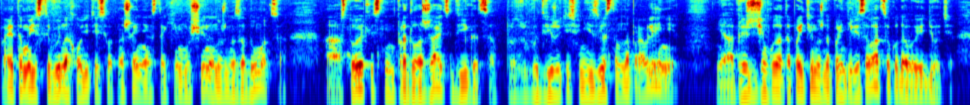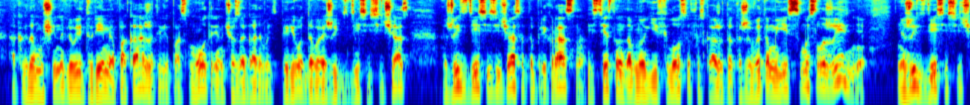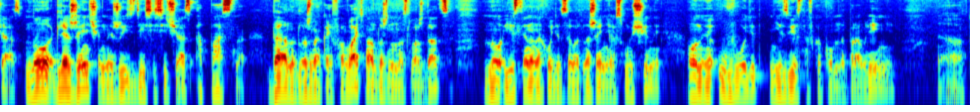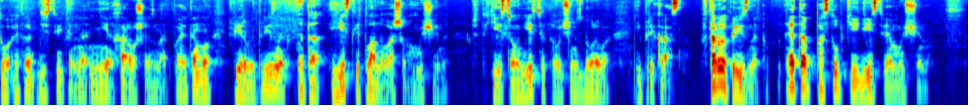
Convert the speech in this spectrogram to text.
Поэтому, если вы находитесь в отношениях с таким мужчиной, нужно задуматься, а стоит ли с ним продолжать двигаться. Вы движетесь в неизвестном направлении. А прежде чем куда-то пойти, нужно поинтересоваться, куда вы идете. А когда мужчина говорит, время покажет или посмотрим, что загадывать вперед, давай жить здесь и сейчас – Жить здесь и сейчас это прекрасно. Естественно, там многие философы скажут, это же в этом и есть смысл жизни. Жить здесь и сейчас. Но для женщины жить здесь и сейчас опасно. Да, она должна кайфовать, она должна наслаждаться. Но если она находится в отношениях с мужчиной, он ее уводит неизвестно в каком направлении, а, то это действительно не хороший знак. Поэтому первый признак – это есть ли план у вашего мужчины. Все-таки если он есть, это очень здорово и прекрасно. Второй признак – это поступки и действия мужчины.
